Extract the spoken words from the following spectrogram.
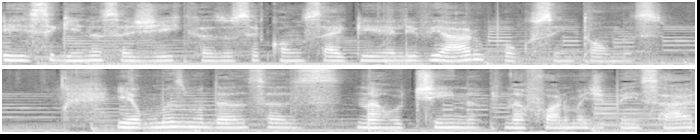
e seguindo essas dicas, você consegue aliviar um pouco os sintomas. E algumas mudanças na rotina, na forma de pensar,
